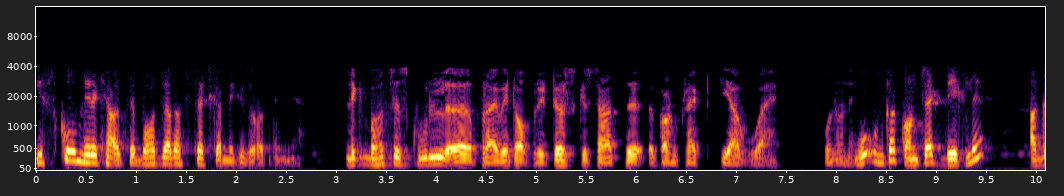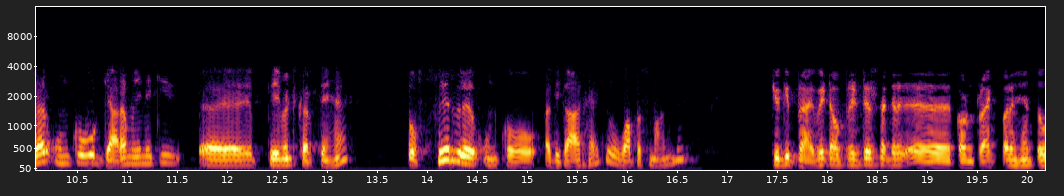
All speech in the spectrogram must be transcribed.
इसको मेरे ख्याल से बहुत ज़्यादा स्ट्रेच करने की ज़रूरत नहीं है। लेकिन बहुत से स्कूल प्राइवेट ऑपरेटर्स के साथ कॉन्ट्रैक्ट किया हुआ है उन्होंने। वो उनका कॉन्ट्रैक्ट देख लें। अगर उनको वो ग्यारह महीने की पेमेंट करते हैं तो फिर उनको अधिकार है कि वो वापस मांग लें। क्योंकि प्राइवेट ऑपरेटर्स अगर कॉन्ट्रैक्ट पर हैं तो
